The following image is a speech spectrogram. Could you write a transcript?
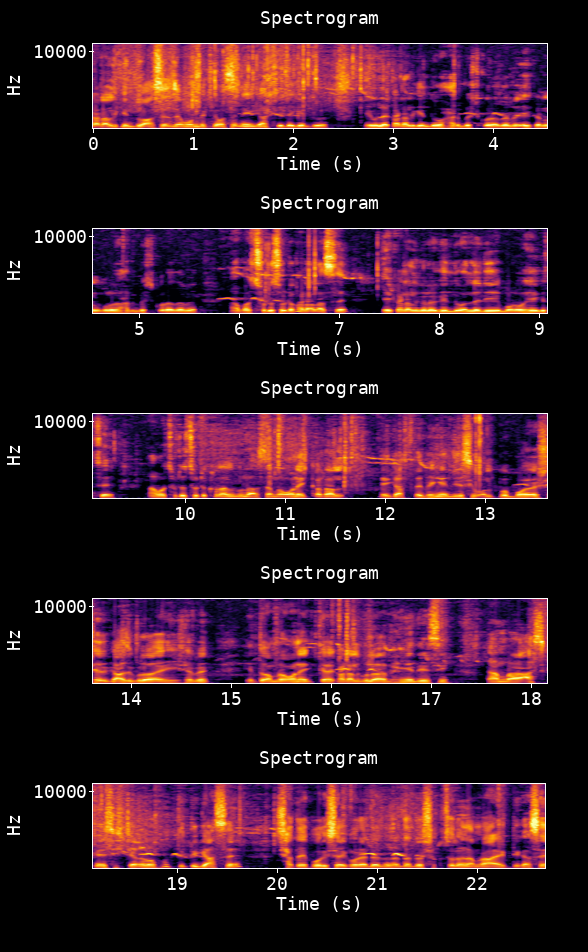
কাঁঠাল কিন্তু আছে। যেমন দেখতে পাচ্ছেন, এই গাছটিতে কিন্তু এগুলো কাঁঠাল কিন্তু হারভেস্ট করা যাবে, এই কাঁঠালগুলো হারভেস্ট করা যাবে। আবার ছোট ছোট কাঁঠাল আছে এই কাঁঠালগুলো কিন্তু অলরেডি বড় হয়ে গেছে। আবার ছোট ছোট কাঁঠালগুলো আছে, আমরা অনেক কাঁঠাল এই গাছতে ভেঙে দিয়েছি, অল্প বয়সের গাছগুলো হিসেবে, কিন্তু আমরা অনেক কাঁঠালগুলো ভেঙে দিয়েছি। তা আমরা আজকে চেষ্টা করব প্রত্যেকটি গাছে সাথে পরিচয় করে জন্য। তা দর্শক, চলুন আমরা আরেকটি গাছে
